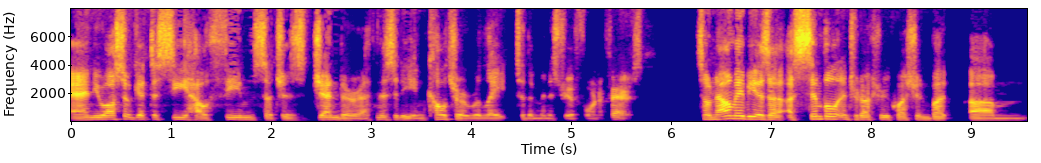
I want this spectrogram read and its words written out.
and you also get to see how themes such as gender, ethnicity, and culture relate to the Ministry of Foreign Affairs. So, now maybe as a, a simple introductory question, but um,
